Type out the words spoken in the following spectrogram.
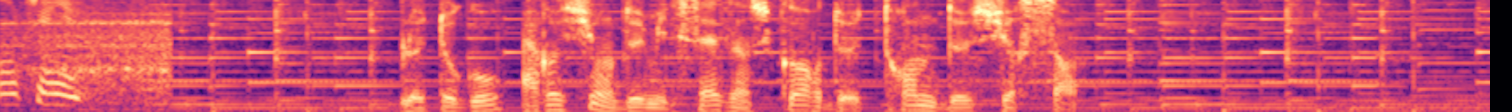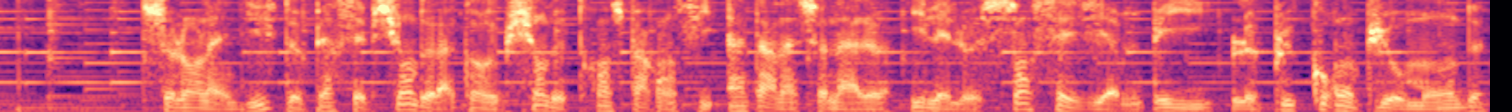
Le. Le Togo a reçu en 2016 un score de 32 sur 100. Selon l'indice de perception de la corruption de Transparency International, il est le 116e pays le plus corrompu au monde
